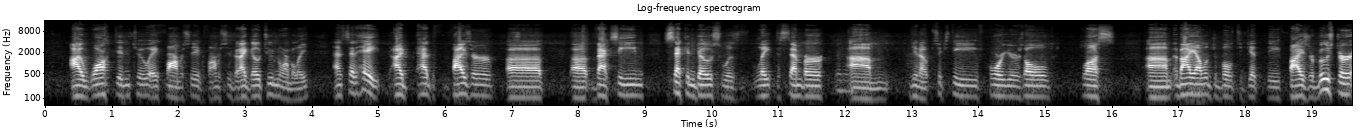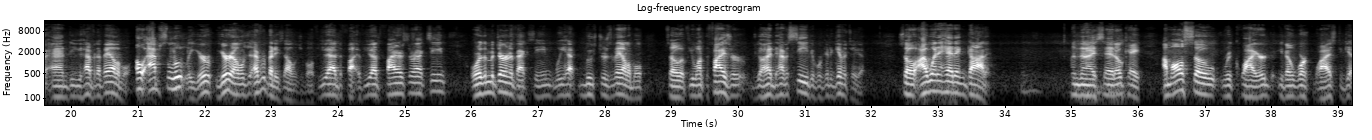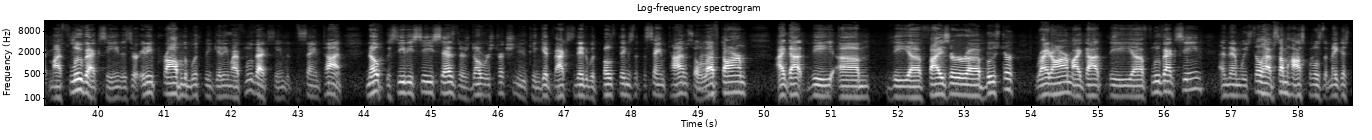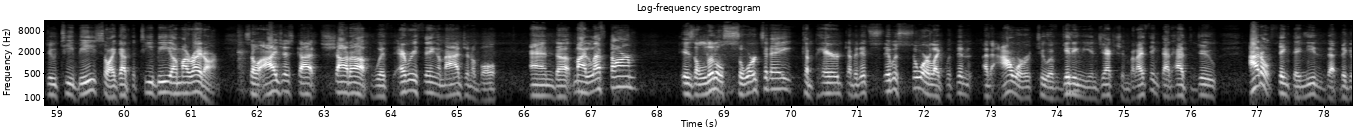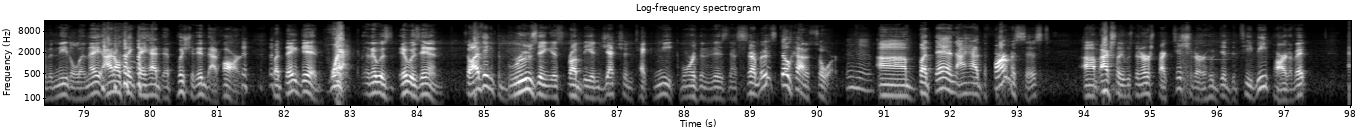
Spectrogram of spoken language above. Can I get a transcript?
I walked into a pharmacy, a pharmacy that I go to normally, and said, "Hey, I had the Pfizer uh, uh, vaccine. Second dose was late December. Um, you know, 64 years old plus." Um, am I eligible to get the Pfizer booster, and do you have it available? Oh, absolutely. You're you're eligible. Everybody's eligible. If you had the if you had the Pfizer vaccine or the Moderna vaccine, we have boosters available. So if you want the Pfizer, go ahead and have a seat, and we're going to give it to you. So I went ahead and got it, and then I said, okay, I'm also required, you know, work-wise, to get my flu vaccine. Is there any problem with me getting my flu vaccine at the same time? Nope, the CDC says there's no restriction. You can get vaccinated with both things at the same time. So left arm, I got the um, the uh, Pfizer uh, booster. Right arm, I got the uh, flu vaccine. And then we still have some hospitals that make us do TB. So I got the TB on my right arm. So I just got shot up with everything imaginable. And uh, my left arm, is a little sore today compared. I mean, it's it was sore like within an hour or two of getting the injection, but I think that had to do. I don't think they needed that big of a needle, and they I don't think they had to push it in that hard, but they did. Whack, and it was it was in. So I think the bruising is from the injection technique more than it is necessary, but it's still kind of sore. Um, but then I had the pharmacist. Um, actually, it was the nurse practitioner who did the TB part of it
